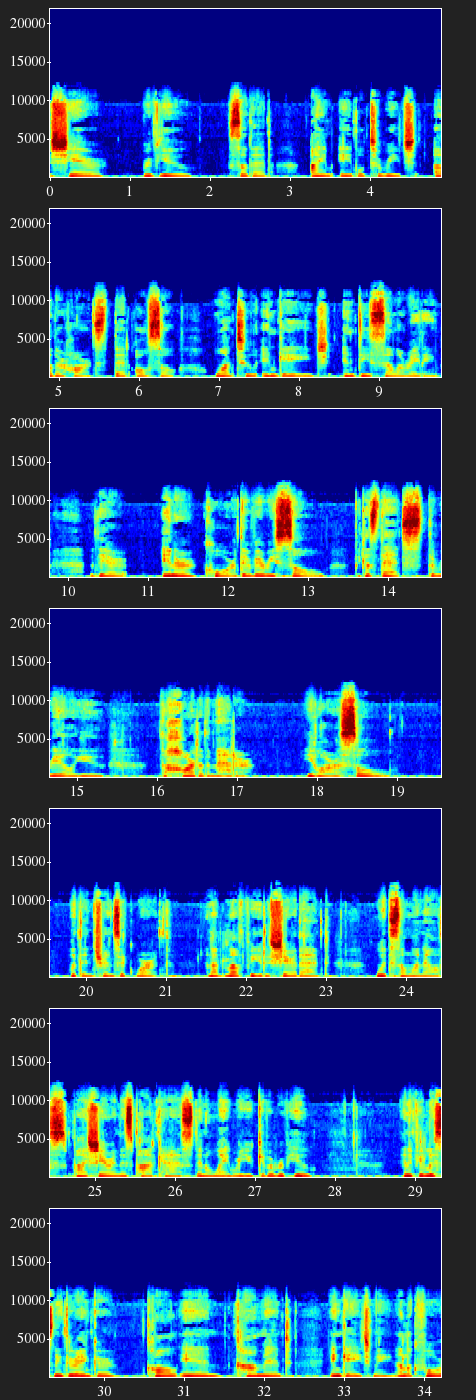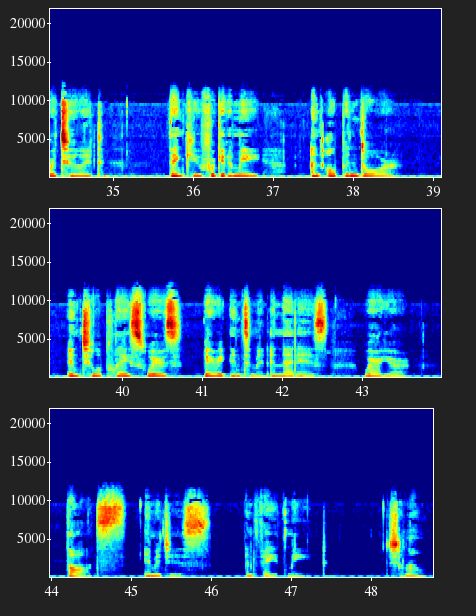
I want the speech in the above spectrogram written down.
share review so that I am able to reach other hearts that also want to engage in decelerating their inner core, their very soul, because that's the real you, the heart of the matter. You are a soul with intrinsic worth. And I'd love for you to share that with someone else by sharing this podcast in a way where you give a review. And if you're listening through Anchor, call in, comment, engage me. I look forward to it. Thank you for giving me an open door into a place where it's very intimate, and that is where your thoughts, images, and faith meet. Shalom.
